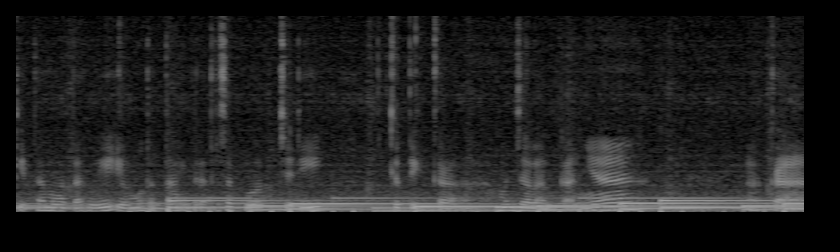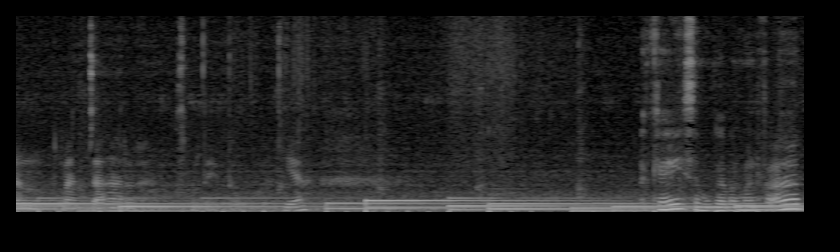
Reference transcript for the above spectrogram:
kita mengetahui ilmu tentang ibadah tersebut. Jadi ketika menjalankannya Oke, semoga bermanfaat.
